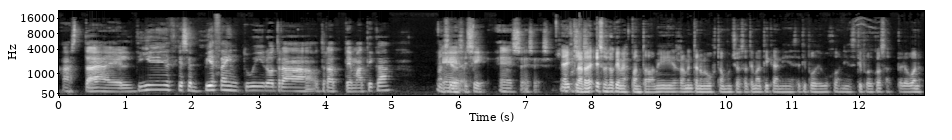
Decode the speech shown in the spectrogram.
hasta el 10 que se empieza a intuir otra, otra temática. Así eh, es, sí. sí, es, es, es. Eh, claro, eso es lo que me ha espantado. A mí realmente no me gusta mucho esa temática, ni ese tipo de dibujos, ni ese tipo de cosas. Pero bueno,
